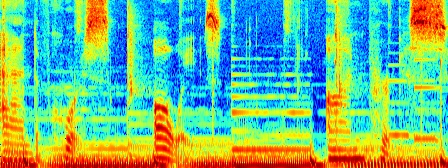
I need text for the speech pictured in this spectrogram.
and of course, always on purpose.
